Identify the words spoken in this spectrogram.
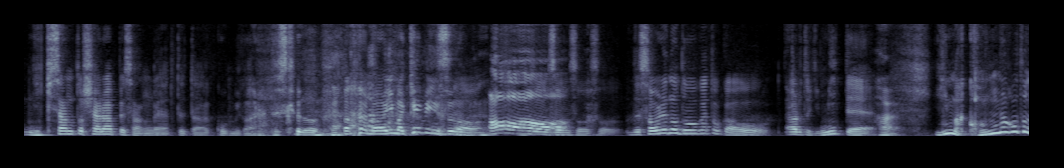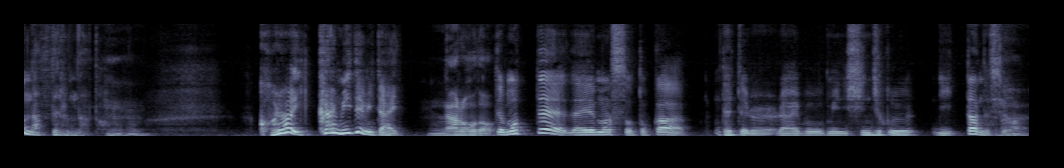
ニキさんとシャラペさんがやってたコンビがあるんですけど、あの、今、ケビンスの、ああそうそうそうそう。で、それの動画とかを、ある時見て、はい。今こんなことになってるんだと。うんこれは一回見てみたいなるほどて。思って、で A マッソとか出てるライブを見に新宿に行ったんですよ。は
